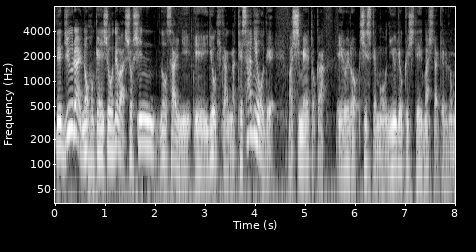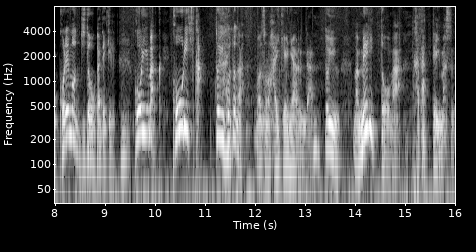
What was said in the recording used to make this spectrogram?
で従来の保険証では初診の際に、えー医療機関が手作業で、まあ、氏名とかいろいろシステムを入力していましたけれどもこれも自動化できる、こういう、まあ、効率化ということが、まあ、その背景にあるんだという、まあ、メリットをまあ語っています。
